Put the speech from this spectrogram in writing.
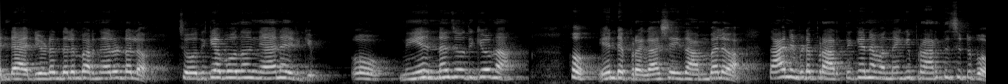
എന്റെ ആന്റിയോട് എന്തെങ്കിലും പറഞ്ഞാലുണ്ടല്ലോ. ചോദിക്കാൻ പോകുന്നത് ഞാനായിരിക്കും. ഓ നീ എന്നാ ചോദിക്കുമെന്നാ? ഓ എന്റെ പ്രകാശ ഇത് അമ്പലമാ താൻ ഇവിടെ പ്രാർത്ഥിക്കാനാ വന്നെങ്കിൽ പ്രാർത്ഥിച്ചിട്ട് പോ.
